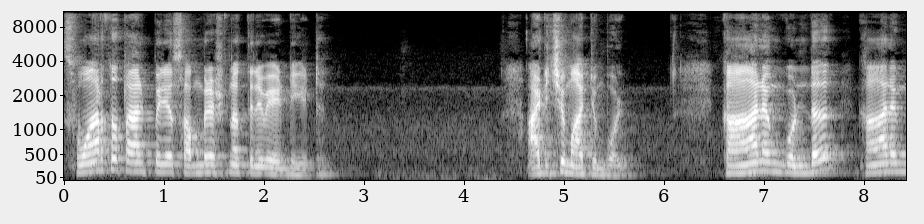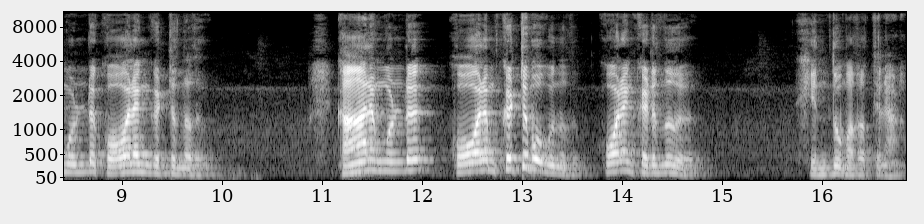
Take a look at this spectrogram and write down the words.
സ്വാർത്ഥ താല്പര്യ സംരക്ഷണത്തിന് വേണ്ടിയിട്ട് അടിച്ചു മാറ്റുമ്പോൾ കാലം കൊണ്ട് കാലം കൊണ്ട് കോലം കെട്ടുന്നത് കാലം കൊണ്ട് കോലം കെട്ടുപോകുന്നത് കോലം കെടുന്നത് ഹിന്ദു മതത്തിനാണ്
